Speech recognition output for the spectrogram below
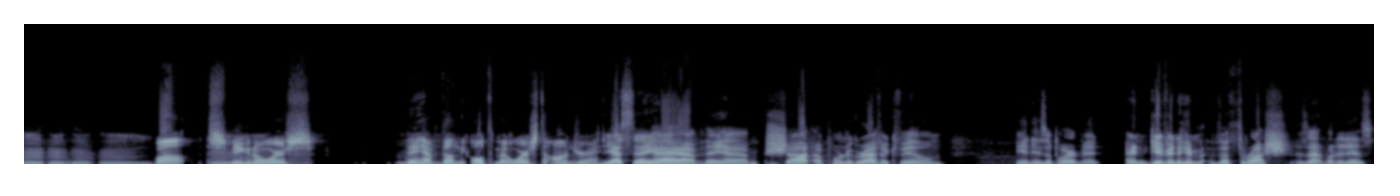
mm, mm, mm, mm, Well, speaking of worse, they have done the ultimate worst to Andre. Yes, they have. They have shot a pornographic film in his apartment and given him the thrush. Is that what it is?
